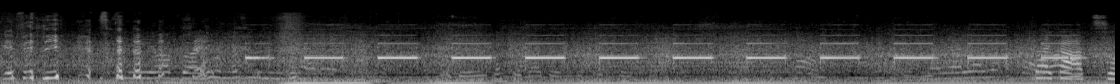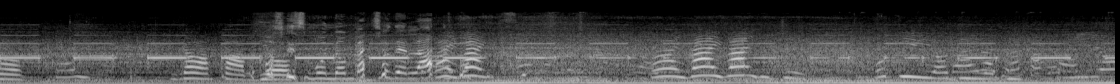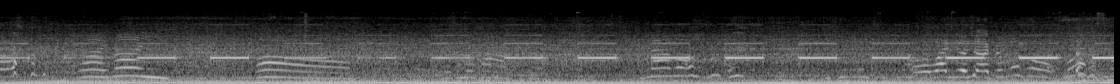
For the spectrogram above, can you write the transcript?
Che felice. Sì, vabbè, Dai cazzo! Brava Fabio! Si smonda un pezzo dell'acqua. Vai, vai! Vai, vai, vai Luigi! Oddio, oddio, oddio! 啊，别摸我，摸我。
